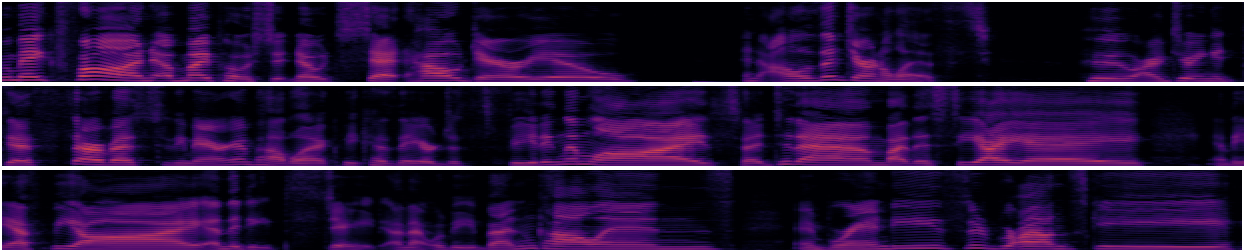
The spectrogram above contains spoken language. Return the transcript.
who make fun of my post it note set. How dare you? And all of the journalists who are doing a disservice to the American public because they are just feeding them lies fed to them by the CIA and the FBI and the deep state. And that would be Ben Collins and Brandy Zadrozny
